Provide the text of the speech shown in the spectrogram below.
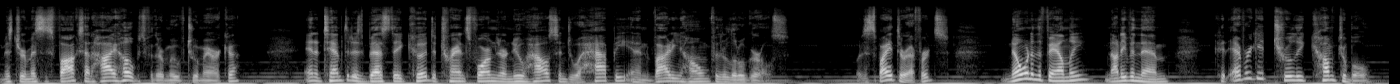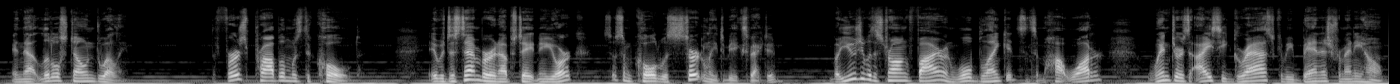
Mr. and Mrs. Fox had high hopes for their move to America and attempted as best they could to transform their new house into a happy and inviting home for their little girls. But despite their efforts, no one in the family, not even them, could ever get truly comfortable in that little stone dwelling. The first problem was the cold. It was December in upstate New York, so some cold was certainly to be expected. But usually, with a strong fire and wool blankets and some hot water, winter's icy grasp could be banished from any home.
